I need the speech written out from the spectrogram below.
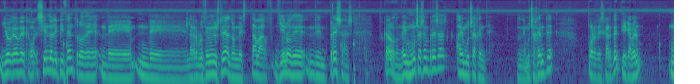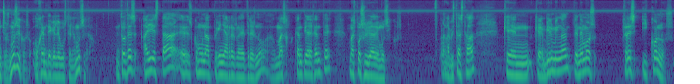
Yo creo que siendo el epicentro de, de- de la revolución industrial, donde estaba lleno de, de empresas, claro, donde hay muchas empresas, hay mucha gente. Donde hay mucha gente, por descarte, tiene que haber muchos músicos o gente que le guste la música. Entonces, ahí está, es como una pequeña regla de tres, ¿no? Más cantidad de gente, más posibilidad de músicos. A la vista está que en, que en Birmingham tenemos tres iconos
